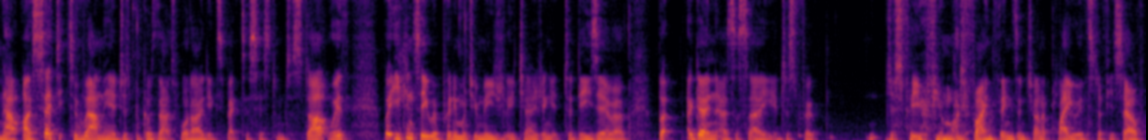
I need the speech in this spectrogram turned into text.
Now I've set it to RAM here just because that's what I'd expect a system to start with, but you can see we're pretty much immediately changing it to D0. But again, as I say, just for just for you if you're modifying things and trying to play with stuff yourself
